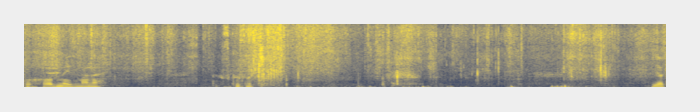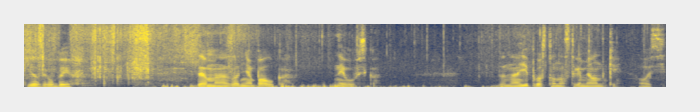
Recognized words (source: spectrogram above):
похабний з мене, так сказати. Як я зробив. Йде в мене задня балка, нивовська. До неї просто на стремянки. Ось.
